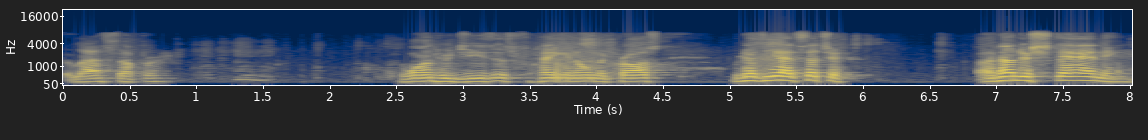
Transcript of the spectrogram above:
the Last Supper. The one who Jesus hanging on the cross, because he had such a an understanding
